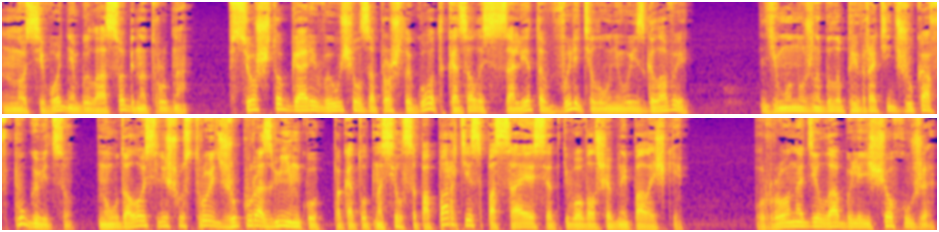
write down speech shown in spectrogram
но сегодня было особенно трудно. Все, что Гарри выучил за прошлый год, казалось, за лето вылетело у него из головы. Ему нужно было превратить жука в пуговицу, но удалось лишь устроить жуку разминку, пока тот носился по парте, спасаясь от его волшебной палочки. У Рона дела были еще хуже.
